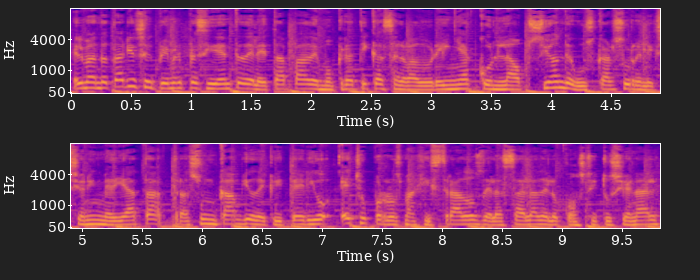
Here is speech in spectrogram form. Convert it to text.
El mandatario es el primer presidente de la etapa democrática salvadoreña con la opción de buscar su reelección inmediata tras un cambio de criterio hecho por los magistrados de la Sala de lo Constitucional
